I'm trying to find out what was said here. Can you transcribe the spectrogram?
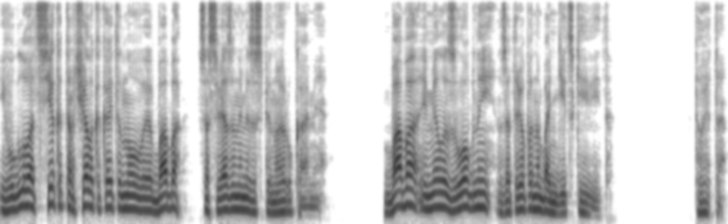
и в углу отсека торчала какая-то новая баба со связанными за спиной руками. Баба имела злобный, затрепанно-бандитский вид. «Кто это?»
